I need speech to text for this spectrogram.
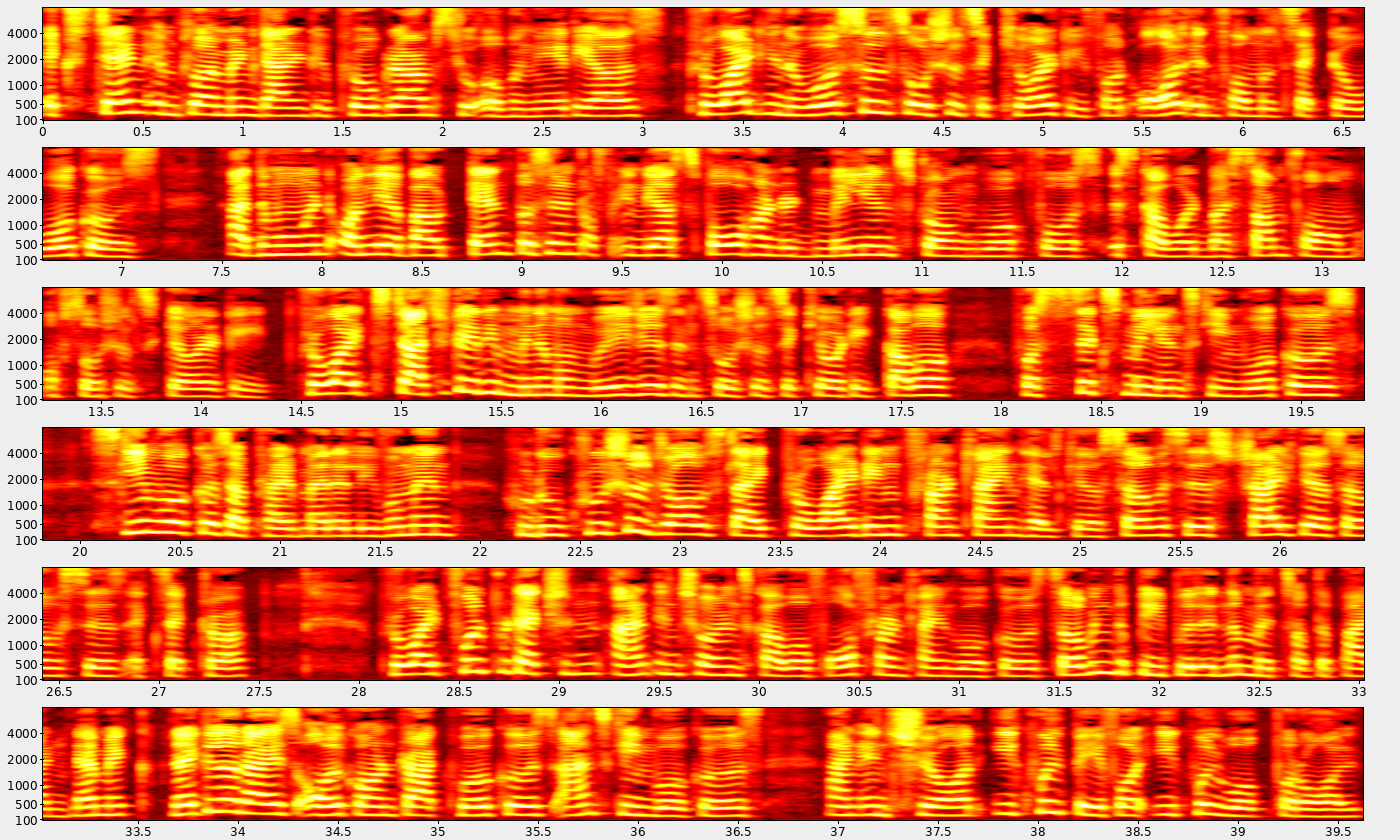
extend employment guarantee programs to urban areas, provide universal social security for all informal sector workers, at the moment, only about 10% of India's 400 million strong workforce is covered by some form of social security. Provide statutory minimum wages and social security cover for 6 million scheme workers. Scheme workers are primarily women who do crucial jobs like providing frontline healthcare services, childcare services, etc. Provide full protection and insurance cover for frontline workers serving the people in the midst of the pandemic. Regularize all contract workers and scheme workers and ensure equal pay for equal work for all.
